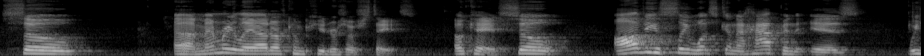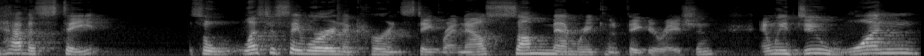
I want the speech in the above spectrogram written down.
So uh, memory layout of computers are states. Okay, so obviously what's gonna happen is we have a state. So let's just say we're in a current state right now, some memory configuration, and we do one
